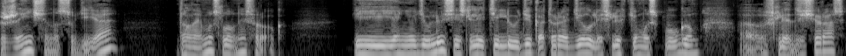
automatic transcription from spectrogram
Женщина, судья, дала ему условный срок. И я не удивлюсь, если эти люди, которые отделались легким испугом, в следующий раз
